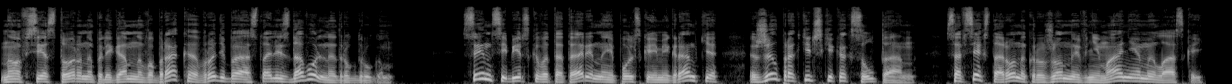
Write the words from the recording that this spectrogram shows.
Но все стороны полигамного брака вроде бы остались довольны друг другом. Сын сибирского татарина и польской эмигрантки жил практически как султан, со всех сторон окруженный вниманием и лаской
